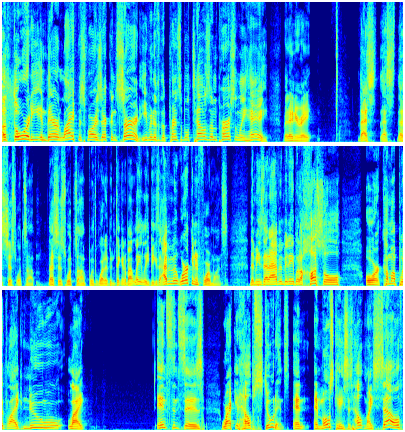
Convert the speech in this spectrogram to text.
authority in their life as far as they're concerned, even if the principal tells them personally, hey, but at any rate, that's that's that's just what's up. That's just what's up with what I've been thinking about lately because I haven't been working in four months. That means that I haven't been able to hustle or come up with like new like instances where I could help students and in most cases help myself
